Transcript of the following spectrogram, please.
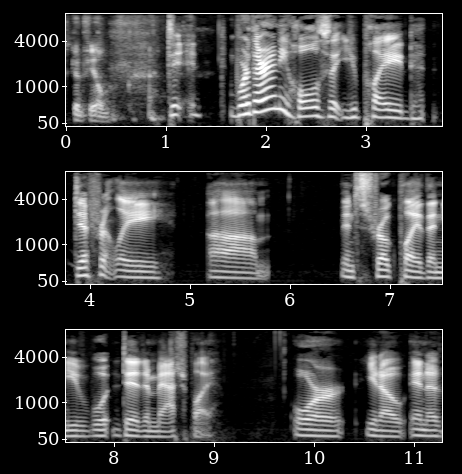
a good field. Did, were there any holes that you played differently um, in stroke play than you w- did in match play, or you know, in a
